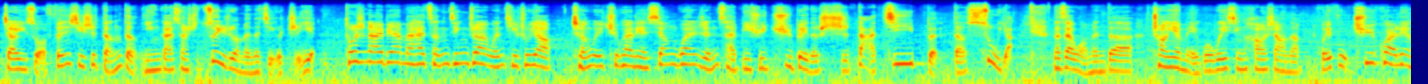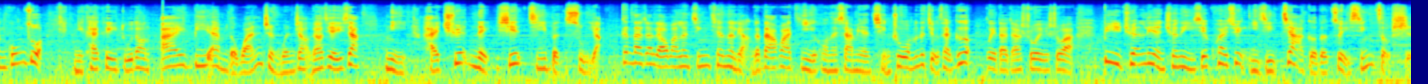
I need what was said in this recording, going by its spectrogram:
交易所分析师等等，应该算是最热门的几个职业。同时呢，IBM 还曾经撰文提出，要成为区块链相关人才必须具备的十大基本的素养。那在我们的创业美国微信号上呢，回复区块链工作，你还可以读到 IBM 的完整文章，了解一下你还缺哪些基本素养。跟大家聊完了今天的两个大话题以后呢，下面请出我们的韭菜哥为大家说一说啊币圈链圈的一些快讯以及价格的最新走势。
